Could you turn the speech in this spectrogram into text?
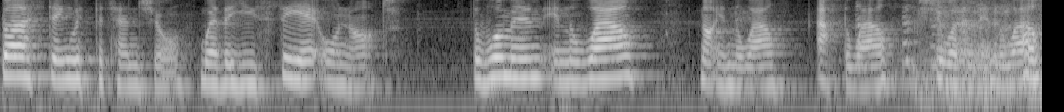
bursting with potential, whether you see it or not. The woman in the well, not in the well, at the well, she wasn't in the well.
